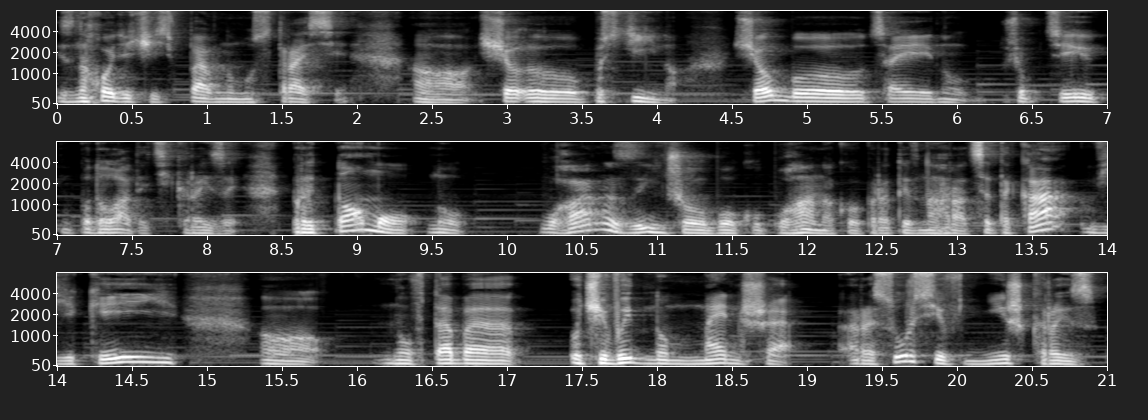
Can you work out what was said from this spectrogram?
і знаходячись в певному стресі що, е, постійно, щоб е, цей, ну, щоб ці подолати ці кризи. При тому, ну. Погана з іншого боку, погана кооперативна гра це така, в якій о, ну, в тебе очевидно менше ресурсів, ніж криз.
